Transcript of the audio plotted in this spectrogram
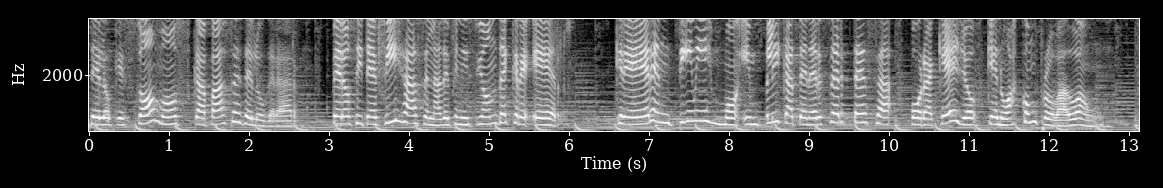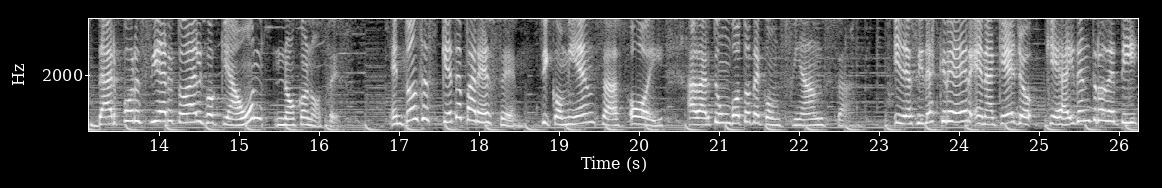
de lo que somos capaces de lograr. Pero si te fijas en la definición de creer, Creer en ti mismo implica tener certeza por aquello que no has comprobado aún. Dar por cierto algo que aún no conoces. Entonces, ¿qué te parece si comienzas hoy a darte un voto de confianza y decides creer en aquello que hay dentro de ti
